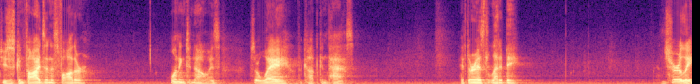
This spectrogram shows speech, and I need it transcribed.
Jesus confides in his Father, wanting to know is, is there a way the cup can pass? If there is, let it be. And surely,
